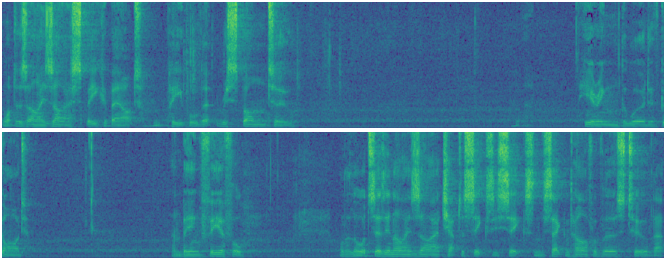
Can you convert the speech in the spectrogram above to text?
what does Isaiah speak about? People that respond to hearing the word of God and being fearful. Well, the Lord says in Isaiah chapter 66, in the second half of verse 2 of that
